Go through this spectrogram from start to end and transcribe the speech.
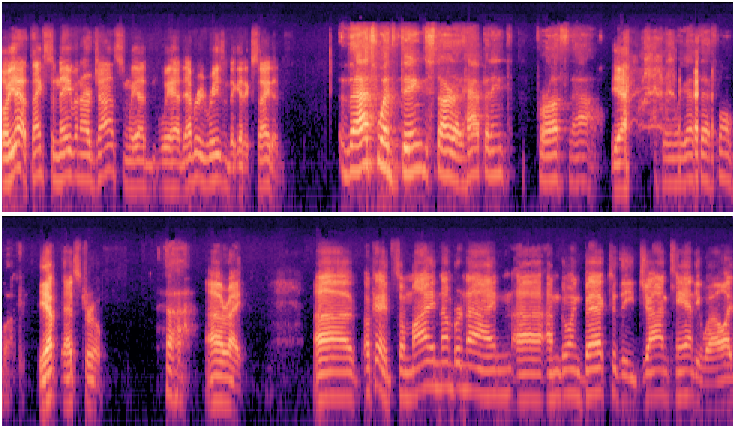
so yeah, thanks to Navin R. Johnson, we had we had every reason to get excited. That's when things started happening for us now. Yeah. When we got that phone book. Yep, that's true. All right. Uh, okay, so my number nine, uh, I'm going back to the John Candywell. I,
